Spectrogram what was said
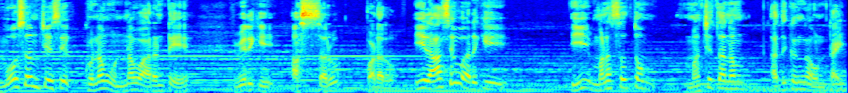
మోసం చేసే గుణం ఉన్నవారంటే వీరికి అస్సలు పడరు. ఈ రాశి వారికి ఈ మనస్తత్వం మంచితనం అధికంగా ఉంటాయి.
